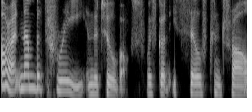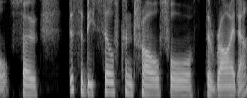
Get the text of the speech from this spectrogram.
All right, number three in the toolbox, we've got is self control. So this would be self control for the rider.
